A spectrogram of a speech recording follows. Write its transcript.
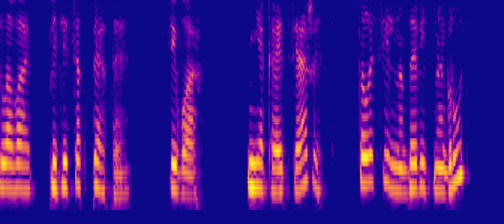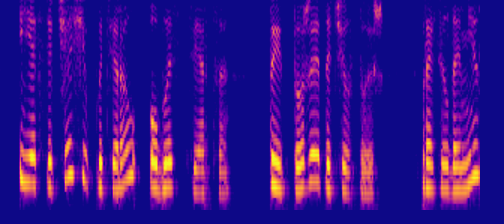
Глава 55. Сивар. Некая тяжесть стала сильно давить на грудь, и я все чаще потирал область сердца. «Ты тоже это чувствуешь?» — спросил Дамир,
